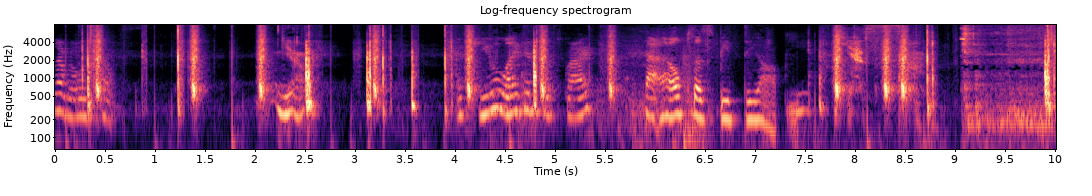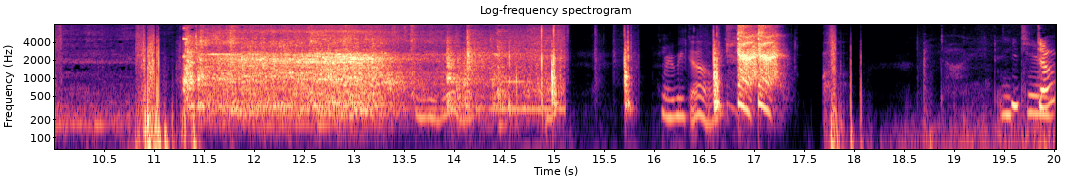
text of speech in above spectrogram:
That really helps. Yeah. If you like and subscribe, that helps us beat the obby. Where we go? Me too. Died.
